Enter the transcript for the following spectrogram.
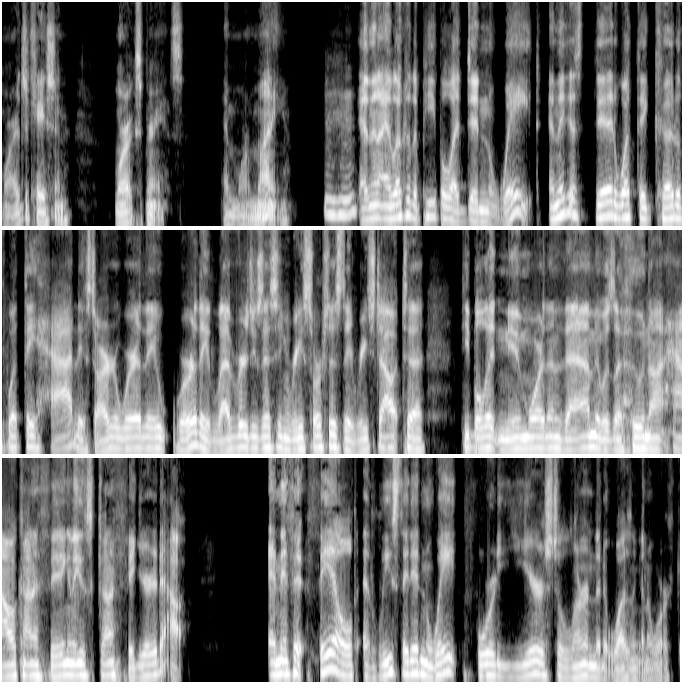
more education, more experience, and more money. Mm-hmm. And then I looked at the people that didn't wait and they just did what they could with what they had. They started where they were. They leveraged existing resources. They reached out to people that knew more than them. It was a who, not how kind of thing. And they just kind of figured it out. And if it failed, at least they didn't wait 40 years to learn that it wasn't going to work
